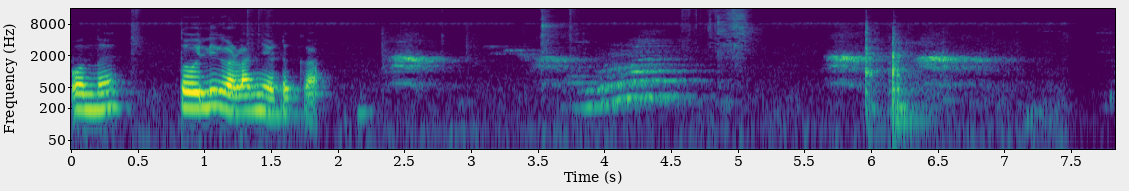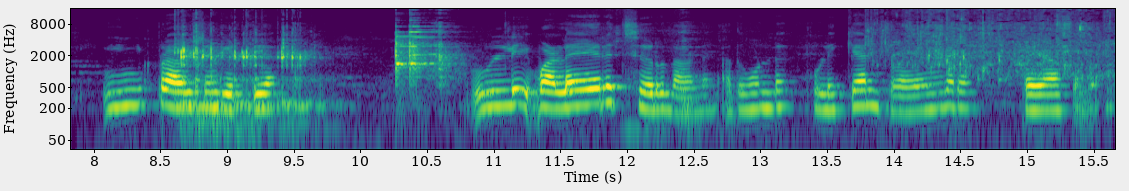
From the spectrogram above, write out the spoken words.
ഒന്ന് തൊലി കളഞ്ഞെടുക്കാം. ഈ പ്രാവശ്യം കിട്ടിയ ഉള്ളി വളരെ ചെറുതാണ്. അതുകൊണ്ട് പുളിക്കാൻ ഭയങ്കര പ്രയാസമാണ്.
